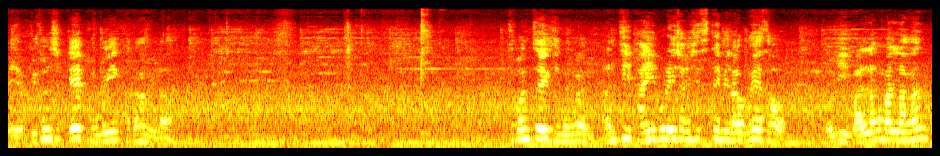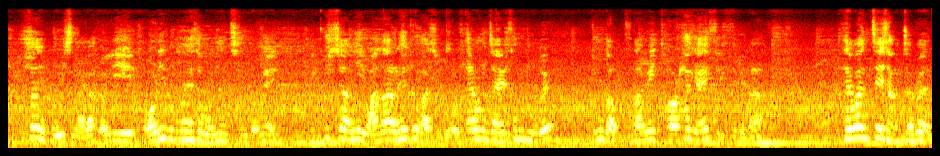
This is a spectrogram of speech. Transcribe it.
네, 이렇게 손쉽게 변경이 가능합니다. 두 번째 기능은 anti-vibration 시스템이라고 해서 여기 말랑말랑한 쿠션이 보이시나요? 여기 머리 부분에서 오는 진동을 이 쿠션이 완화를 해줘가지고 사용자의 손목을 좀 더 부담이 덜하게 할 수 있습니다. 세 번째 장점은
